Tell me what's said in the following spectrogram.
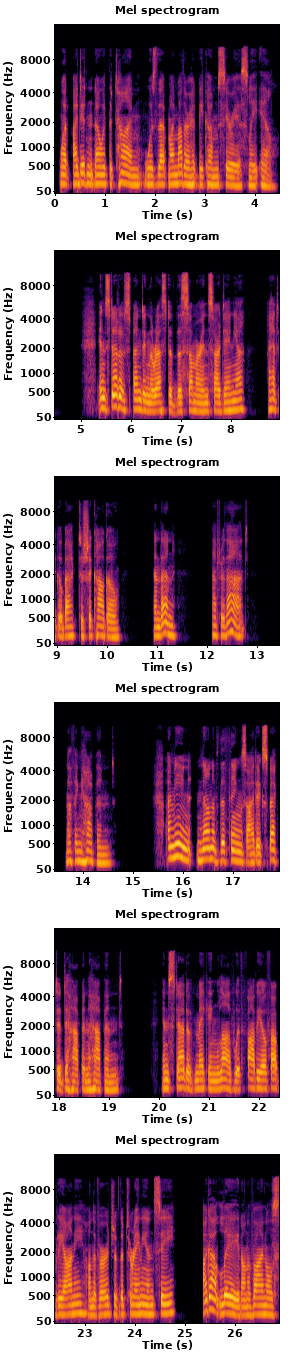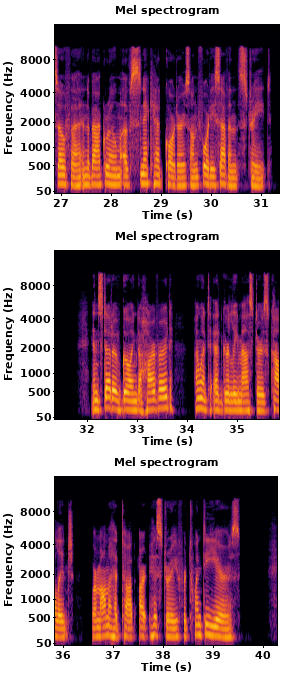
What I didn't know at the time was that my mother had become seriously ill. Instead of spending the rest of the summer in Sardinia, I had to go back to Chicago. And then, after that, Nothing happened. I mean, none of the things I'd expected to happen happened. Instead of making love with Fabio Fabriani on the verge of the Tyrrhenian Sea, I got laid on a vinyl sofa in the back room of SNCC headquarters on 47th Street. Instead of going to Harvard, I went to Edgar Lee Masters College, where Mama had taught art history for 20 years.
